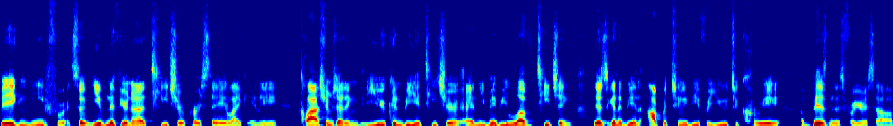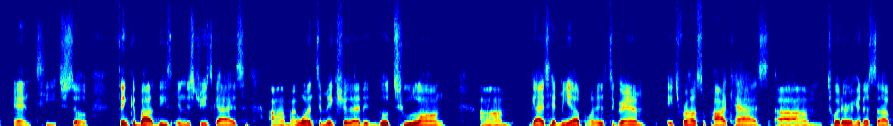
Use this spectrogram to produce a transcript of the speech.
big need for it. So even if you're not a teacher per se like in a classroom setting you can be a teacher and you maybe love teaching there's going to be an opportunity for you to create a business for yourself and teach. So think about these industries guys. Um, i want to make sure that i didn't go too long um, guys, hit me up on Instagram, H for Hustle Podcast, um, Twitter, hit us up.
